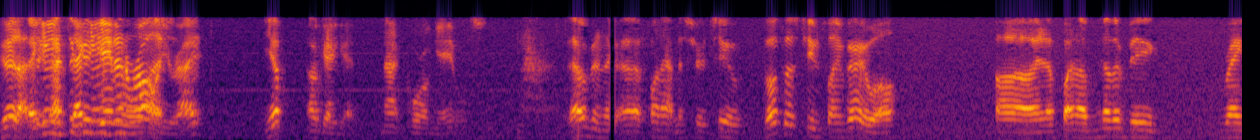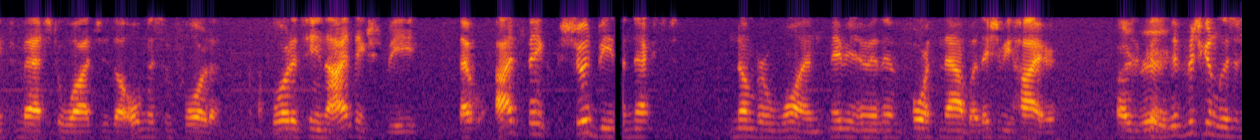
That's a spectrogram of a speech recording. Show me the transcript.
Good. I that think game, that's a that good game's game in Raleigh, right? Yep. Okay, good. Not Coral Gables. That would have been a uh, fun atmosphere too. Both those teams playing very well. Uh, and a fun, another big ranked match to watch is uh, Ole Miss and Florida. A Florida team that I think should be that I think should be the next number one. Maybe I fourth now, but they should be higher. I Because if Michigan loses,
